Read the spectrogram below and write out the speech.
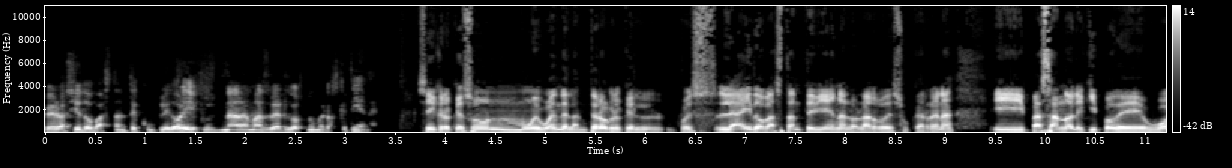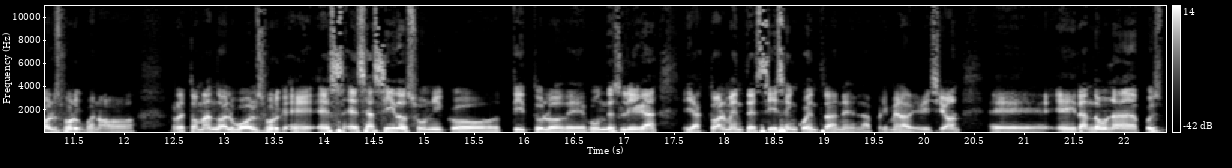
pero ha sido bastante cumplidor y pues nada más ver los números que tiene. Sí, creo que es un muy buen delantero, creo que pues le ha ido bastante bien a lo largo de su carrera y pasando al equipo de Wolfsburg, bueno, retomando al Wolfsburg, eh, es, ese ha sido su único título de Bundesliga y actualmente sí se encuentran en la primera división eh, y dando una pues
